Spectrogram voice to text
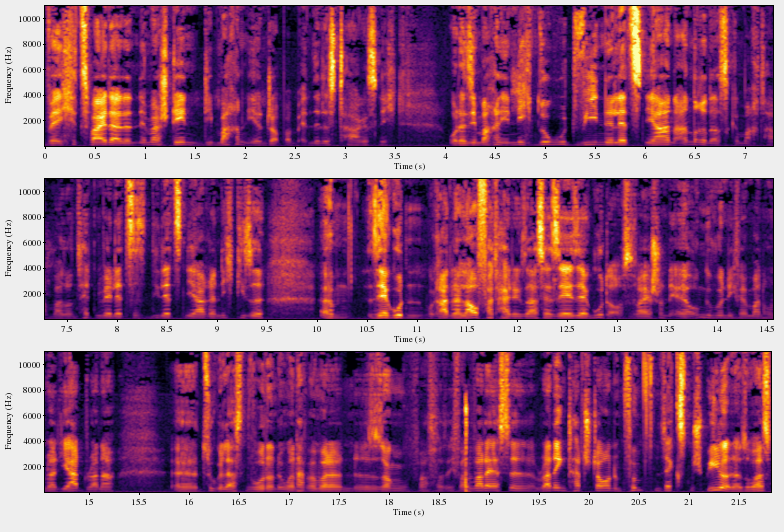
welche zwei da dann immer stehen, die machen ihren Job am Ende des Tages nicht. Oder sie machen ihn nicht so gut, wie in den letzten Jahren andere das gemacht haben, weil sonst hätten wir letztes, die letzten Jahre nicht diese ähm, sehr guten, gerade in der Laufverteidigung sah es ja sehr, sehr gut aus. Es war ja schon eher ungewöhnlich, wenn man 100-Yard-Runner äh, zugelassen wurde und irgendwann hat man mal eine Saison, was weiß ich, wann war der erste Running Touchdown im fünften, sechsten Spiel oder sowas?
